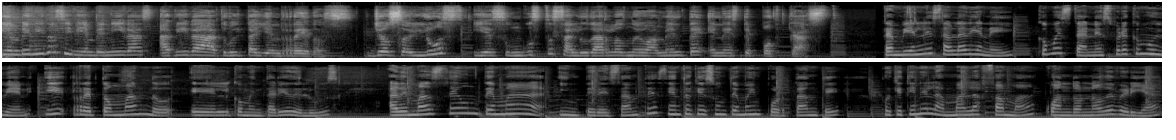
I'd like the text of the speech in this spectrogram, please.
Bienvenidos y bienvenidas a Vida Adulta y Enredos. Yo soy Luz y es un gusto saludarlos nuevamente en este podcast. También les habla Dianey. ¿Cómo están? Espero que muy bien. Y retomando el comentario de Luz, además de un tema interesante, siento que es un tema importante porque tiene la mala fama cuando no debería.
